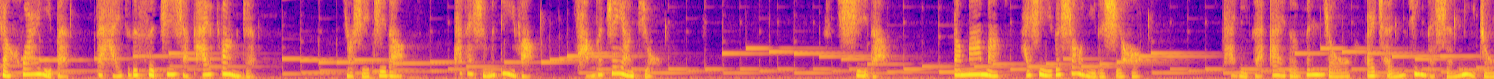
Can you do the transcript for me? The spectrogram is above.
像花儿一般，在孩子的四肢上开放着。有谁知道，它在什么地方藏得这样久？是的，当妈妈还是一个少女的时候，她已在爱的温柔而沉静的神秘中，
